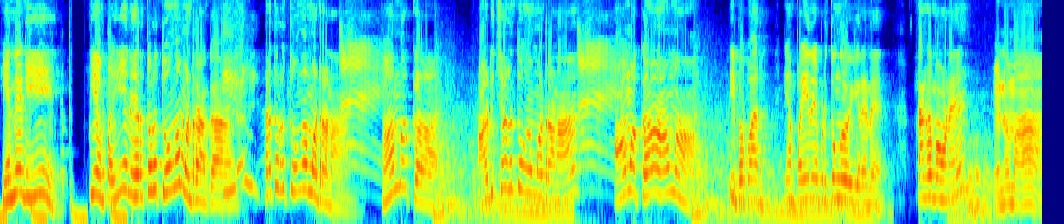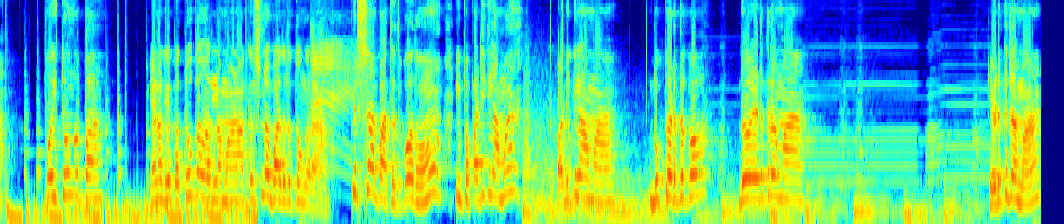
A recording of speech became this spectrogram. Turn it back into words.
என்னடி? என் பையன் நேரத்தோட தூங்க மாட்டான்க்கா நேரத்தோட தூங்க மாட்டானா ஆமாக்கா. அடிச்சாலும் தூங்க மாட்டானா ஆமாக்கா ஆமா. இப்ப பாரு என் பையனை எப்படி தூங்க வைக்கிறேன்னு. தங்கம்மாவனே என்னம்மா? போய் தூங்குப்பா. எனக்கு இப்ப தூக்கம் வரலம்மா. நான் கிருஷ்ணா பார்த்துட்டு தூங்குறேன். கிருஷ்ணா பார்த்தது போதும். இப்ப படிக்கலாமா? படிக்கலாமா? புக் எடுத்துக்கோ. இதோ எடுக்கிறேம்மா. எடுத்துட்டேம்மா.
